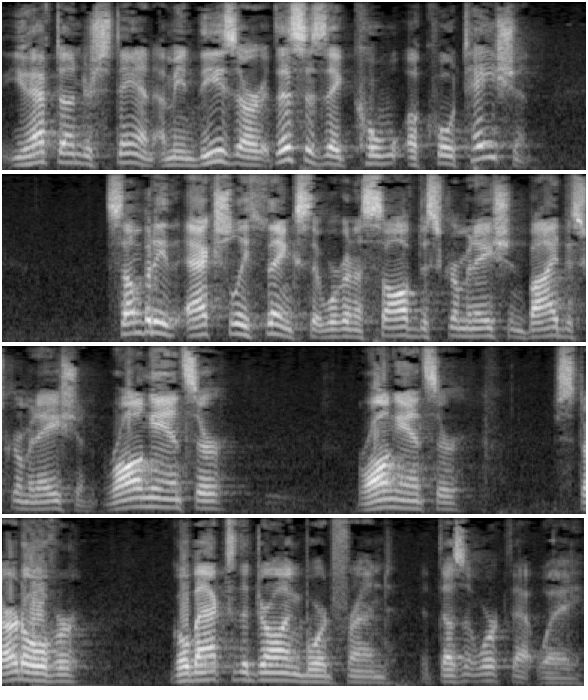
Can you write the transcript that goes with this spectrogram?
You have to understand, I mean, these are, this is a, co- a quotation. Somebody actually thinks that we're going to solve discrimination by discrimination. Wrong answer. Wrong answer. Start over. Go back to the drawing board, friend. It doesn't work that way.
